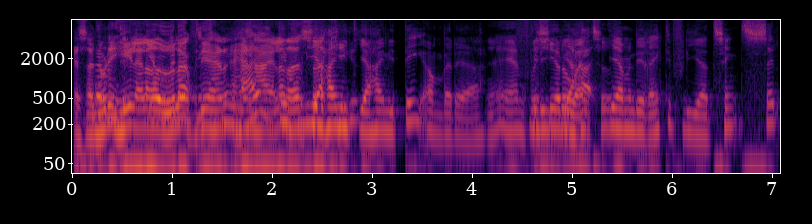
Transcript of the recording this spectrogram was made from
altså, nu er det helt allerede ødelagt, det fordi han, han nej, har allerede det er, fordi jeg har, en, jeg har en idé om, hvad det er. Ja, jamen, det Fordi siger du jeg jo har, altid. Jamen, det er rigtigt, fordi jeg har tænkt selv...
